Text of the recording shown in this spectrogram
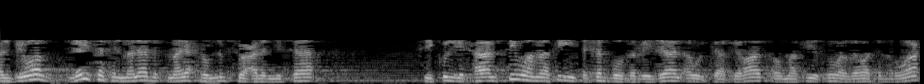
الجواب ليس في الملابس ما يحرم لبسه على النساء في كل حال سوى ما فيه تشبه بالرجال أو الكافرات أو ما فيه صور ذوات الأرواح.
